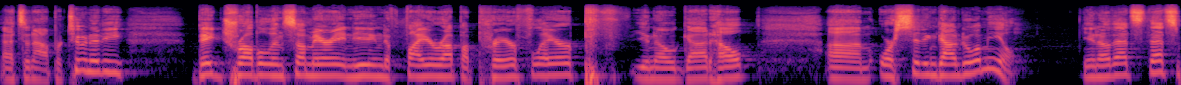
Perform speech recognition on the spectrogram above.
That's an opportunity big trouble in some area, needing to fire up a prayer flare, you know, God help, um, or sitting down to a meal. You know, that's that's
